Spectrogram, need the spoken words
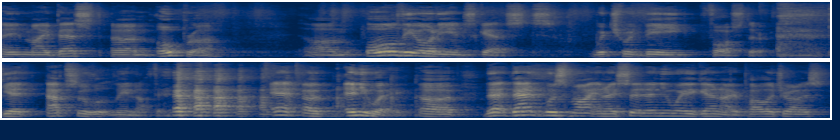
in my best um, Oprah, um, all the audience guests which would be Foster, get absolutely nothing. and, uh, anyway, uh, that that was my, and I said anyway again. I apologize.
